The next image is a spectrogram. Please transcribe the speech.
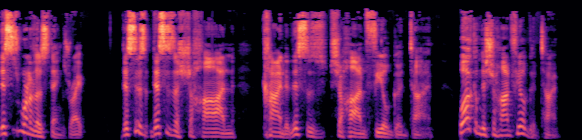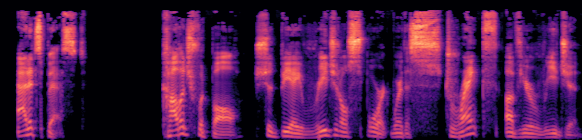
this is one of those things, right? This is, this is a Shehan kind of, this is Shehan feel good time. Welcome to Shehan feel good time. At its best, college football should be a regional sport where the strength of your region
